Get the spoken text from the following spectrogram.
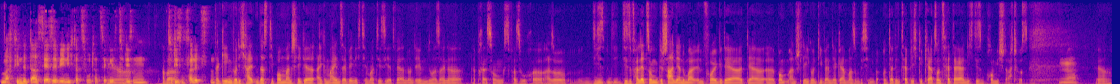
Man findet da sehr, sehr wenig dazu tatsächlich ja. zu diesen aber zu diesen Verletzten. Dagegen würde ich halten, dass die Bombenanschläge allgemein sehr wenig thematisiert werden und eben nur seine Erpressungsversuche. Also die, die, diese Verletzungen geschahen ja nun mal infolge der, der äh, Bombenanschläge und die werden ja gerne mal so ein bisschen über, unter den Teppich gekehrt, sonst hätte er ja nicht diesen Promi-Status. Ja. Ja.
